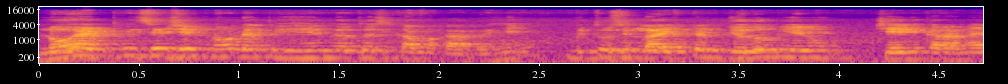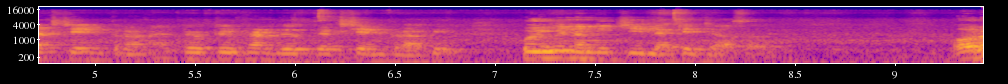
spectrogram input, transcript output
ਨੋ ਐਪਰੀਸੀਏਸ਼ਨ ਨੋ ਡੈਪਰੀਸ਼ੀਏਸ਼ਨ ਦੇ ਉੱਤੇ ਅਸੀਂ ਕੰਮ ਕਰ ਰਹੇ ਹਾਂ ਵੀ ਤੁਸੀਂ ਲਾਈਫ ਟਾਈਮ ਜਦੋਂ ਵੀ ਇਹਨੂੰ ਚੇਂਜ ਕਰਾਣਾ ਐਕਸਚੇਂਜ ਕਰਾਣਾ 50% ਦੇ ਉੱਤੇ ਐਕਸਚੇਂਜ ਕਰਾ ਕੇ ਕੋਈ ਵੀ ਨਵੀਂ ਚੀਜ਼ ਲੈ ਕੇ ਜਾ ਸਕਦੇ ਹੋ। ਔਰ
